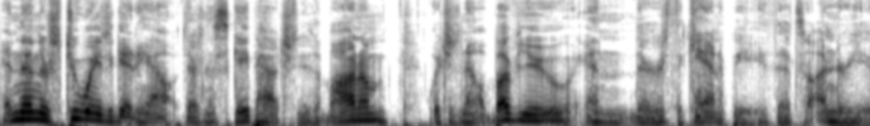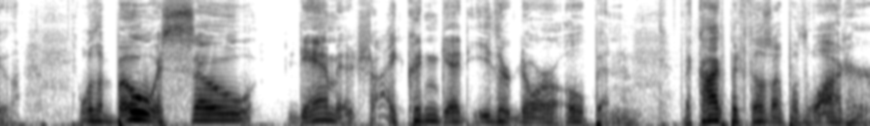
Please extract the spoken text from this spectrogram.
And then there's two ways of getting out. There's an escape hatch through the bottom, which is now above you, and there's the canopy that's under you. Well, the bow was so damaged, I couldn't get either door open. The cockpit fills up with water.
